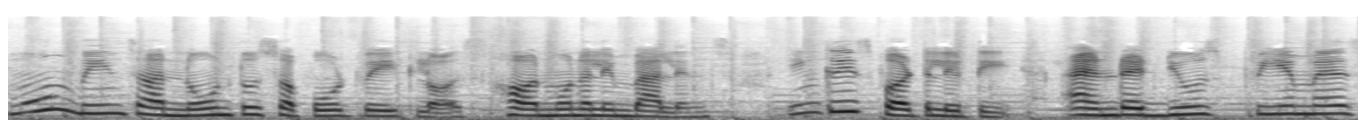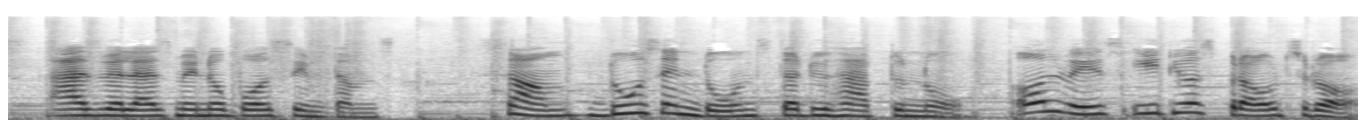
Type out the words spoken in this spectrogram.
Mung beans are known to support weight loss, hormonal imbalance, increase fertility, and reduce PMS as well as menopause symptoms. Some do's and don'ts that you have to know. Always eat your sprouts raw.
